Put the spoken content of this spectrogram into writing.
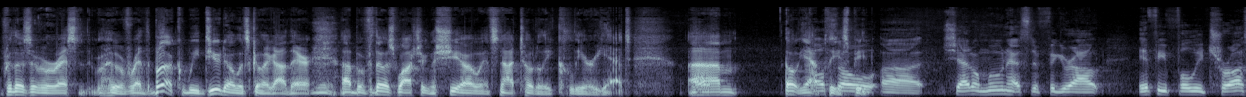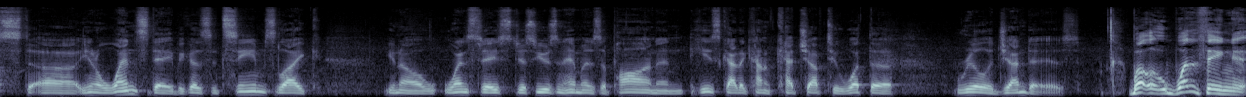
For those of us who have read the book, we do know what's going on there. Uh, but for those watching the show, it's not totally clear yet. Um, oh, yeah, please, Pete. also, uh, Shadow Moon has to figure out if he fully trusts, uh, you know, Wednesday because it seems like you know, Wednesday's just using him as a pawn, and he's got to kind of catch up to what the real agenda is. Well, one thing,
